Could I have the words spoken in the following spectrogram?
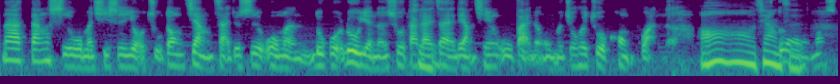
那当时我们其实有主动降载，就是我们如果入园人数大概在两千五百人，我们就会做控管了。哦，这样对，子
